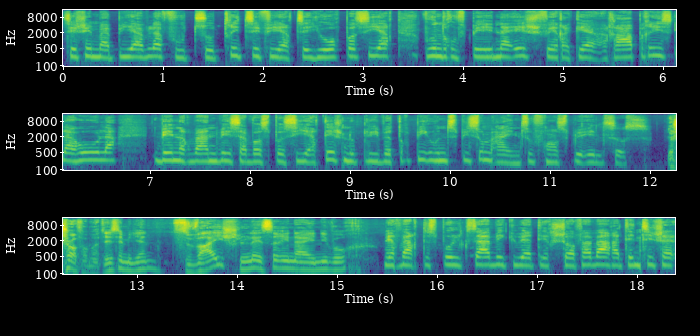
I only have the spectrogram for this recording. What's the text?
Es ist in einer Bibel von so 13, 14 Jahren passiert, wo er auf die Beine ist, für einen Arabreis zu holen. Wenn er wann wissen, was passiert ist, dann bleibt er bei uns bis um eins auf France Bleu Elsass. Ja, schaffen wir das, Emilienne. Zwei Schlösser in eine Woche. Wir werden es wohl sehen, wie gut ich schaffen werde, denn es ist eine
